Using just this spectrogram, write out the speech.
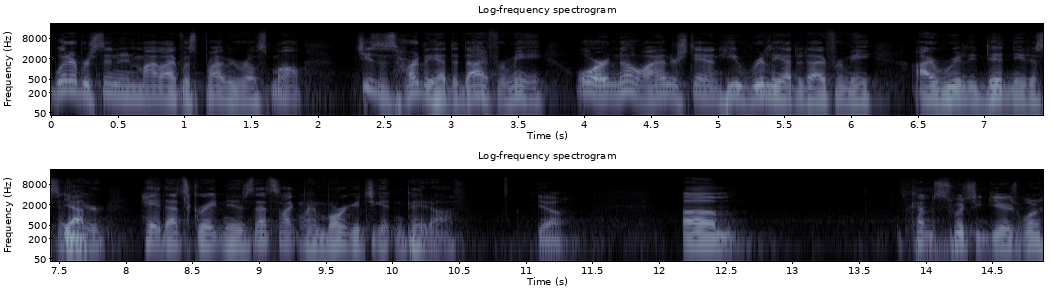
whatever sin in my life was probably real small, Jesus hardly had to die for me. Or no, I understand he really had to die for me. I really did need a savior. Hey, that's great news. That's like my mortgage getting paid off. Yeah. Um, kind of switching gears. What,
